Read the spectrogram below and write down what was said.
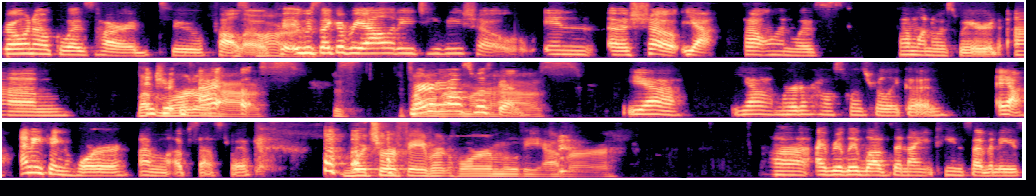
Roanoke was hard to follow. hard. It was like a reality TV show in a show. Yeah, that one was that one was weird. Um, But Murder I- House is Murder House was Murder good. House. yeah, yeah, Murder House was really good. Yeah, anything horror, I'm obsessed with. What's your favorite horror movie ever? Uh, I really love the 1970s,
